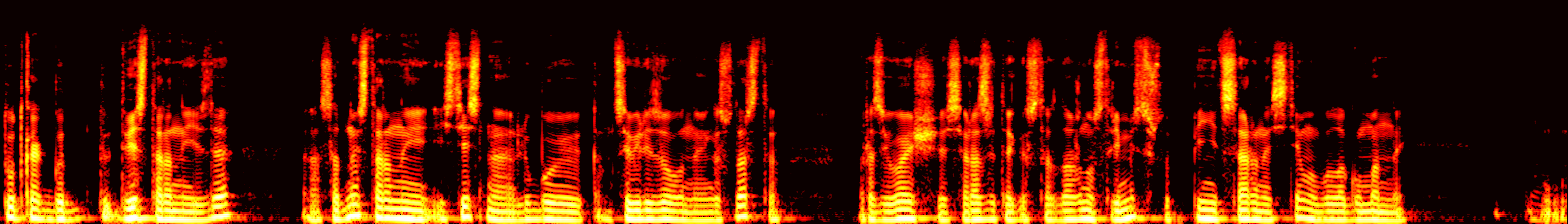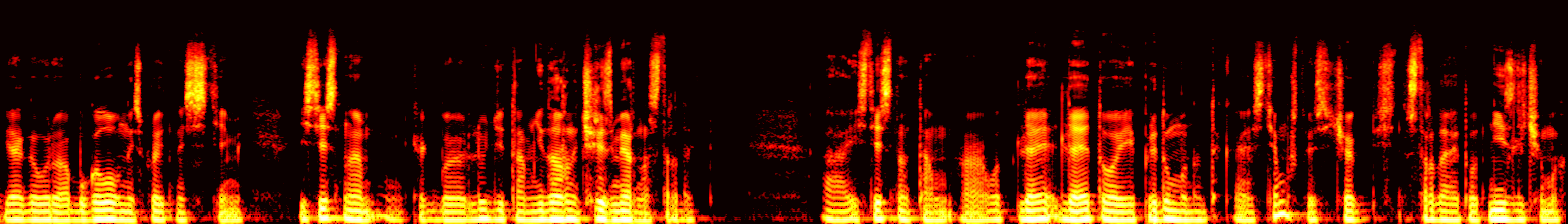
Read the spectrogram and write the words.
тут как бы две стороны есть, да? С одной стороны, естественно, любое там цивилизованное государство – развивающееся, развитое государство должно стремиться, чтобы пенитенциарная система была гуманной. Я говорю об уголовной исправительной системе. Естественно, как бы люди там не должны чрезмерно страдать. А, естественно, там а вот для, для этого и придумана такая система, что если человек действительно страдает от неизлечимых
